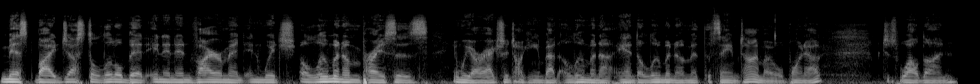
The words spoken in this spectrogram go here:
missed by just a little bit in an environment in which aluminum prices, and we are actually talking about alumina and aluminum at the same time, I will point out, which is well done,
